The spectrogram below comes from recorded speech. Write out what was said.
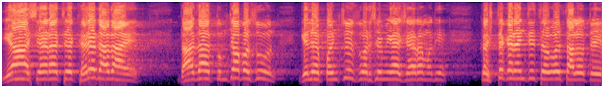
या शहराचे खरे दादा आहेत. दादा तुमच्यापासून गेले पंचवीस वर्ष मी या शहरामध्ये कष्टकऱ्यांची चळवळ चालवते.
